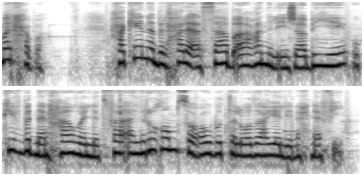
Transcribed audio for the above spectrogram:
مرحبا. حكينا بالحلقة السابقة عن الإيجابية وكيف بدنا نحاول نتفائل رغم صعوبة الوضع يلي نحن فيه.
